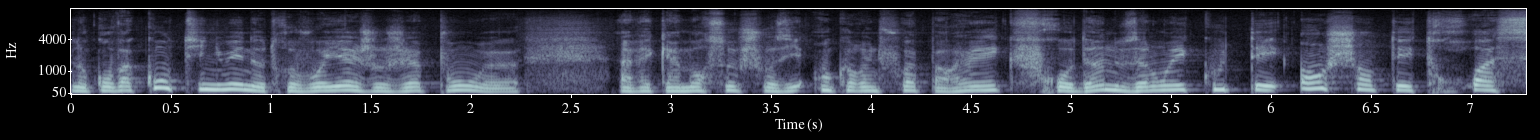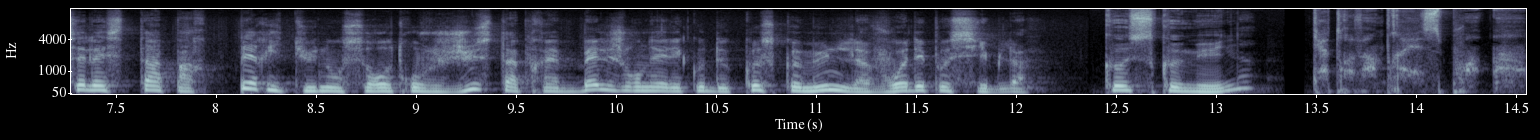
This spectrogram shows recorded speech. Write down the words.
Donc on va continuer notre voyage au Japon euh, avec un morceau choisi encore une fois par Eric Frodin. Nous allons écouter Enchanté 3 Celesta par Péritune. On se retrouve juste après. Belle journée à l'écoute de Cause Commune, la voix des possibles. Cause Commune 93.1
